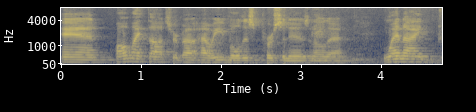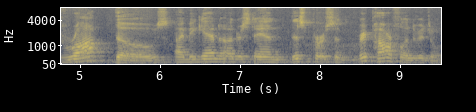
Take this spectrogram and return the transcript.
and all my thoughts are about how evil this person is and all that. When I dropped those, I began to understand this person, very powerful individual,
